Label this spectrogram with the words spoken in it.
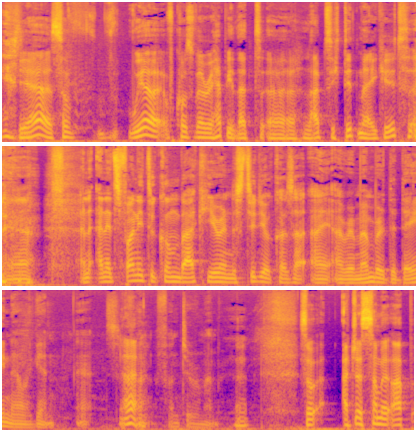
yeah, so we are of course very happy that uh, Leipzig did make it. yeah, and and it's funny to come back here in the studio because I, I I remember the day now again. Yeah, it's Ah. fun, fun to remember. So I just sum it up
